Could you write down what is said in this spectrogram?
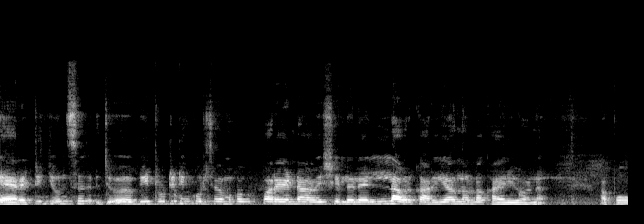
ക്യാരറ്റും ജ്യൂസ് ബീട്രൂട്ടിനെയും കുറിച്ച് നമുക്ക് പറയേണ്ട ആവശ്യമില്ലല്ലോ. എല്ലാവർക്കും അറിയാമെന്നുള്ള കാര്യമാണ്. അപ്പോൾ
